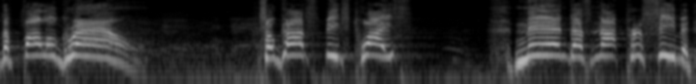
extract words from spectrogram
the fallow ground. So God speaks twice. Man does not perceive it.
